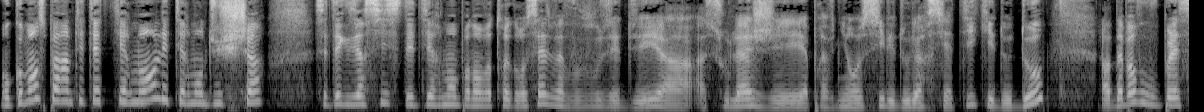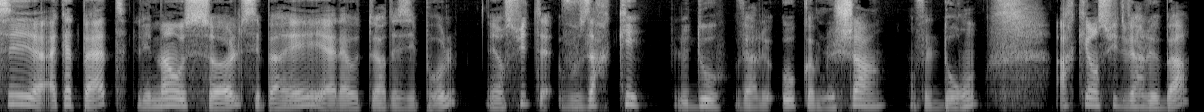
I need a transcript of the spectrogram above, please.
On commence par un petit étirement, l'étirement du chat. Cet exercice d'étirement pendant votre grossesse va vous aider à, soulager, à prévenir aussi les douleurs sciatiques et de dos. Alors d'abord, vous vous placez à quatre pattes, les mains au sol, séparées et à la hauteur des épaules. Et ensuite, vous arquez le dos vers le haut comme le chat. Hein on fait le dos rond. Arquez ensuite vers le bas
